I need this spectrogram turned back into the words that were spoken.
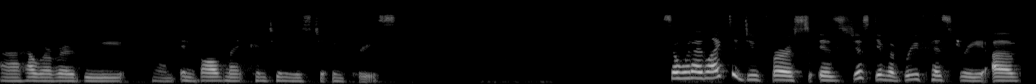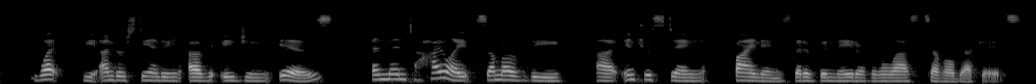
Uh, however, the um, involvement continues to increase. So, what I'd like to do first is just give a brief history of what the understanding of aging is, and then to highlight some of the uh, interesting findings that have been made over the last several decades.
